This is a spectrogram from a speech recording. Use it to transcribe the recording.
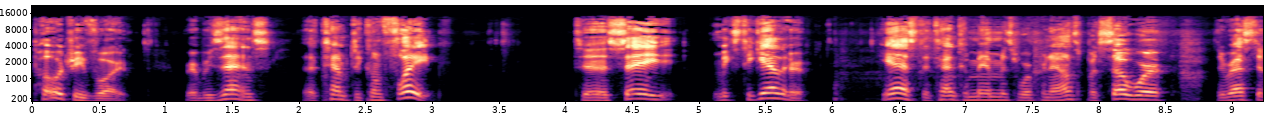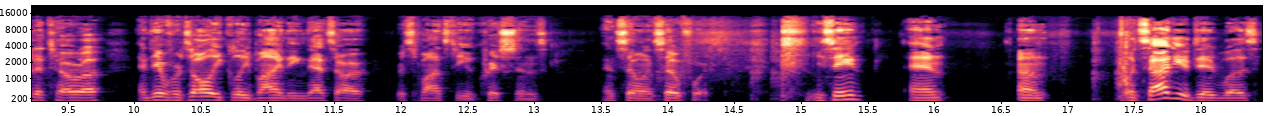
poetry vort represents the attempt to conflate, to say, mix together. Yes, the Ten Commandments were pronounced, but so were the rest of the Torah, and therefore it's all equally binding. That's our response to you Christians, and so on and so forth. You see? And um, what Saadia did was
